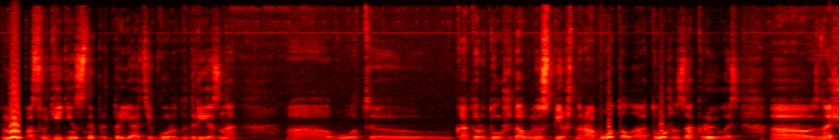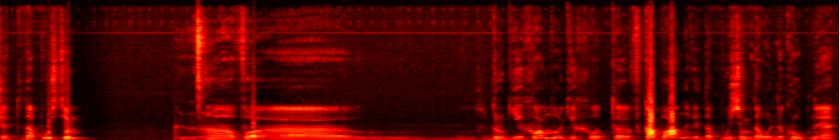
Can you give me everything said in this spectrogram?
ну и, по сути, единственное предприятие города Дрезна, э, вот, э, которое тоже довольно успешно работало, тоже закрылось. Э, значит, допустим, в других, во многих, вот э, в Кабанове, допустим, довольно крупное,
